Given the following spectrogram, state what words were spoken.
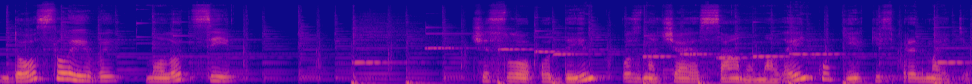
До сливи. Молодці. Число 1 позначає саму маленьку кількість предметів.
